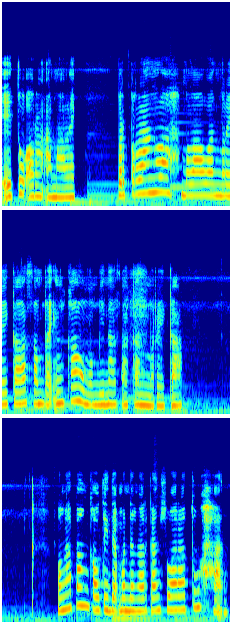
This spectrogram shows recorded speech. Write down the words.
yaitu orang Amalek. Berperanglah melawan mereka sampai engkau membinasakan mereka.' Mengapa engkau tidak mendengarkan suara Tuhan?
